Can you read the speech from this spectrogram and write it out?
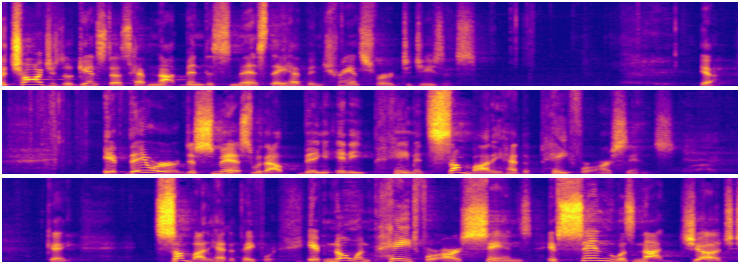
The charges against us have not been dismissed, they have been transferred to Jesus. Yeah. If they were dismissed without being any payment, somebody had to pay for our sins. Okay? Somebody had to pay for it. If no one paid for our sins, if sin was not judged,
